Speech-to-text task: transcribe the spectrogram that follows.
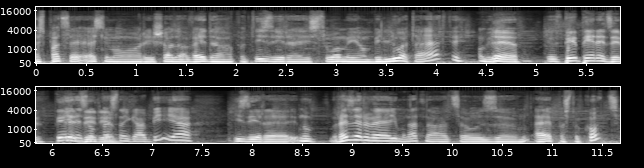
es pats esmu arī šādā veidā izīrējis Somijā, un bija ļoti ērti. Bija, jā, jā. Pie, pieredze ir. Pieredze, pieredze ir personīgā bija, jā, izīrēju, nu, rezervēju, man atnāca uz um, e-pasta kods.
